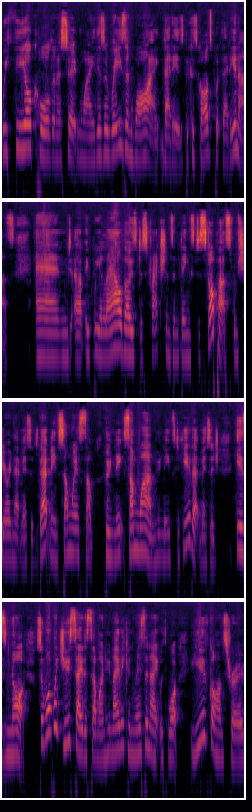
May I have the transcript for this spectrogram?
we feel called in a certain way, there's a reason why that is because God's put that in us. And uh, if we allow those distractions and things to stop us from sharing that message, that means somewhere some who need someone who needs to hear that message is not. So what would you say to someone who maybe can resonate with what you've gone through,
